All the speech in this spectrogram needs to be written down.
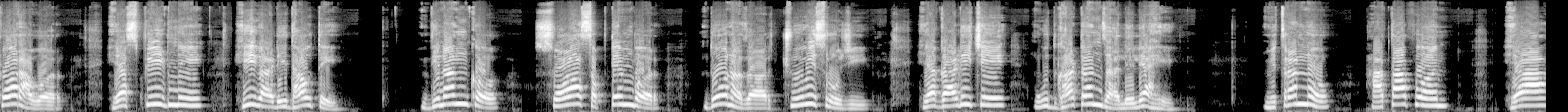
पर आवर ह्या स्पीडने ही गाडी धावते. दिनांक सोळा सप्टेंबर दोन हजार चोवीस रोजी ह्या गाडीचे उद्घाटन झालेले आहे. मित्रांनो आता आपण ह्या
